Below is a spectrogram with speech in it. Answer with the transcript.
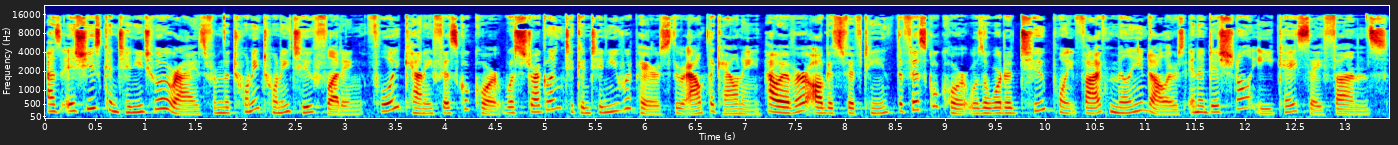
As issues continue to arise from the 2022 flooding, Floyd County Fiscal Court was struggling to continue repairs throughout the county. However, August 15th, the Fiscal Court was awarded $2.5 million in additional EK Safe funds.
